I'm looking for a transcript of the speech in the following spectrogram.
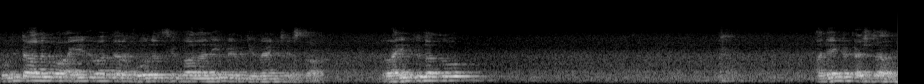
కుంటాలకు ఐదు వందల బోనస్ ఇవ్వాలని మేము డిమాండ్ చేస్తాం. రైతులకు అనేక కష్టాలు.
